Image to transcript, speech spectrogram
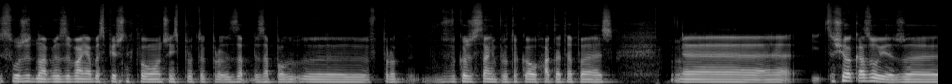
służy do nawiązywania bezpiecznych połączeń z, za, za, w, pro wykorzystaniem protokołu HTTPS. I co się okazuje, że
